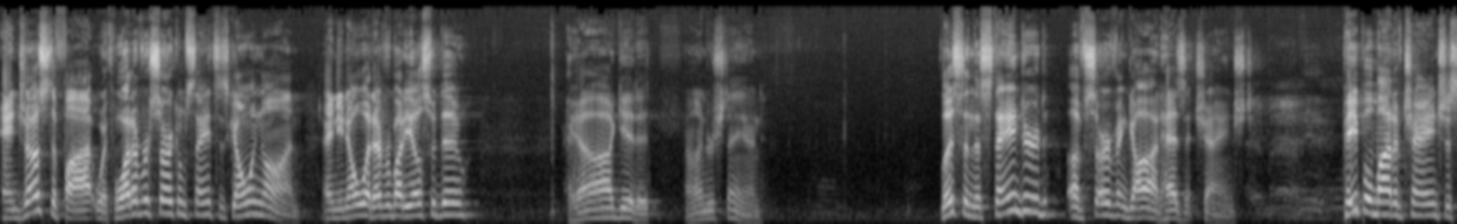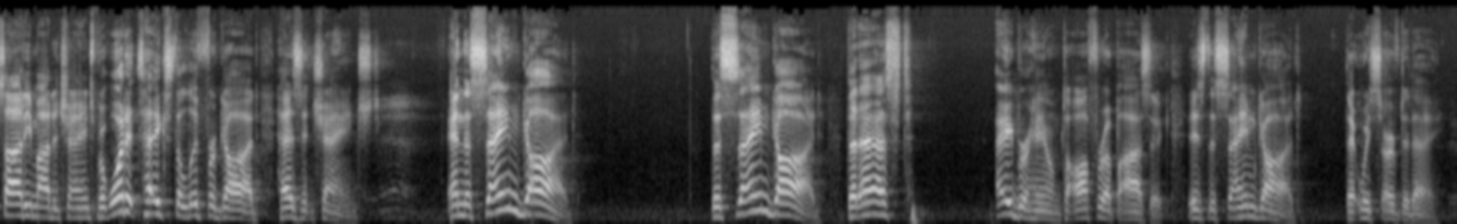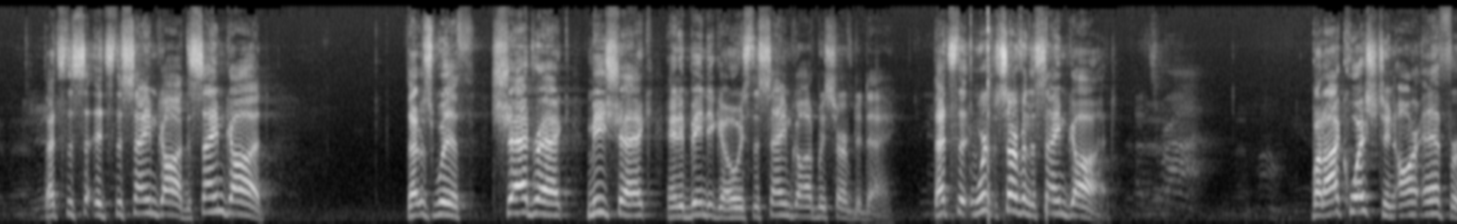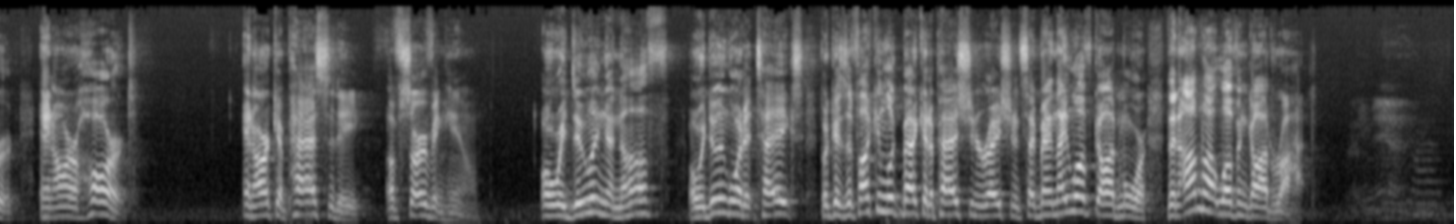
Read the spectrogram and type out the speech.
and justify it with whatever circumstance is going on. And you know what everybody else would do? Yeah, I get it. I understand. Listen, the standard of serving God hasn't changed. People might have changed, society might have changed, but what it takes to live for God hasn't changed. And the same God, the same God that asked Abraham to offer up Isaac is the same God that we serve today. That's the, it's the same God. The same God that was with Shadrach, Meshach, and Abednego is the same God we serve today. That's the, we're serving the same God. That's right. But I question our effort and our heart and our capacity of serving Him. Are we doing enough? Are we doing what it takes? Because if I can look back at a past generation and say, man, they love God more, then I'm not loving God right.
